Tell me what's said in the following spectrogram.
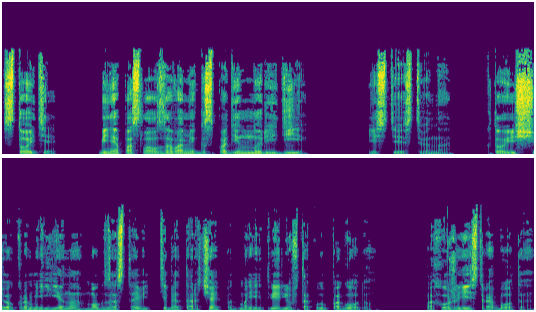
стойте! Меня послал за вами господин Нуриди!» «Естественно. Кто еще, кроме Йена, мог заставить тебя торчать под моей дверью в такую погоду? Похоже, есть работа.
